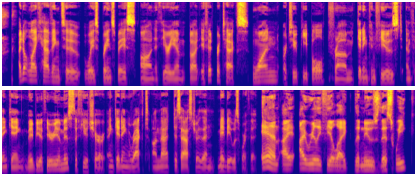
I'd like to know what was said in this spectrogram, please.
I don't like having to waste brain space on Ethereum, but if it protects one or two people from getting confused and thinking maybe Ethereum is the future and getting wrecked on that disaster, then maybe it was worth it. And I, I really feel like the news this week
